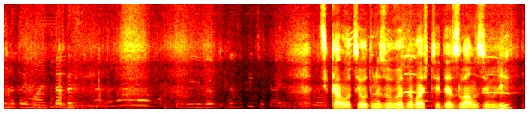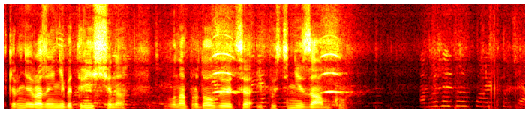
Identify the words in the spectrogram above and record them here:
Не. Да, ти... Цікаво, це от внизу видно, бачите, йде злам землі. Таке враження ніби тріщина. Вона продовжується і по стіні замку. А може це факт хоча?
